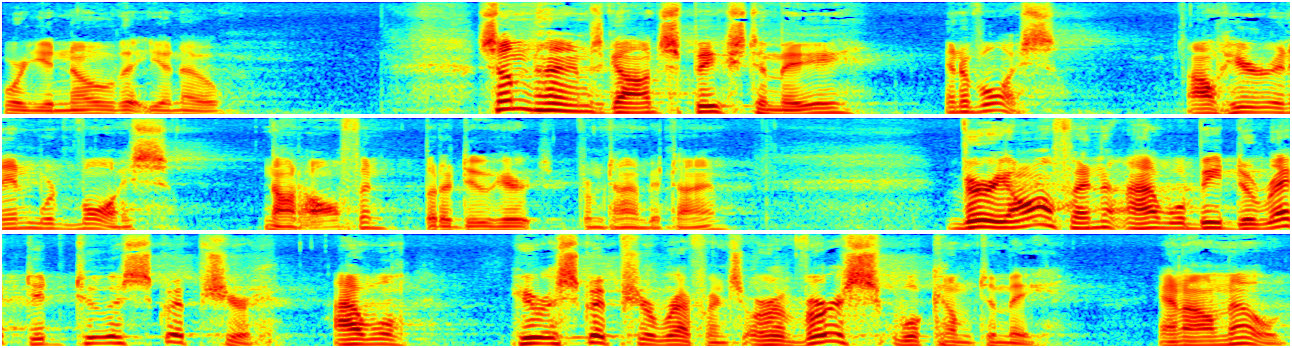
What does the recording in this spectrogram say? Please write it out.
where you know that you know. Sometimes God speaks to me in a voice. I'll hear an inward voice. Not often, but I do hear it from time to time. Very often, I will be directed to a scripture. I will hear a scripture reference or a verse will come to me, and I'll know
